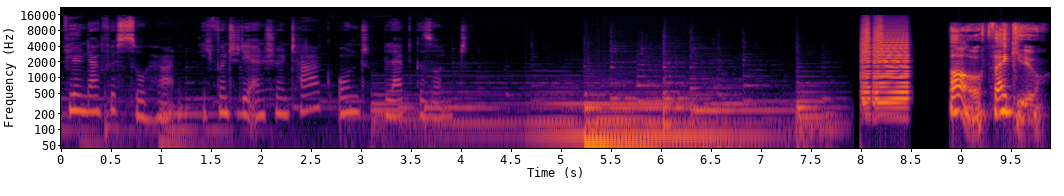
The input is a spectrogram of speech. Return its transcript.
Vielen Dank fürs Zuhören. Ich wünsche dir einen schönen Tag und bleib gesund. Oh, thank you.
